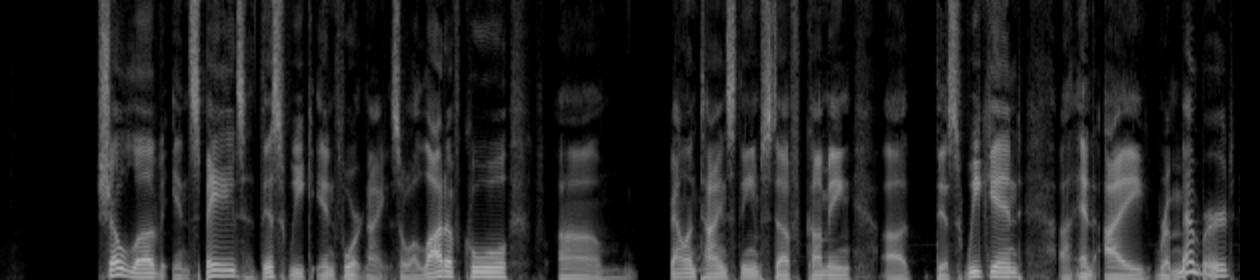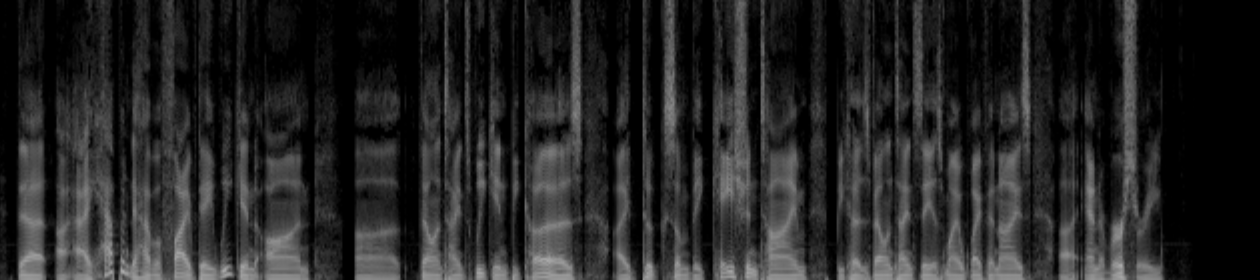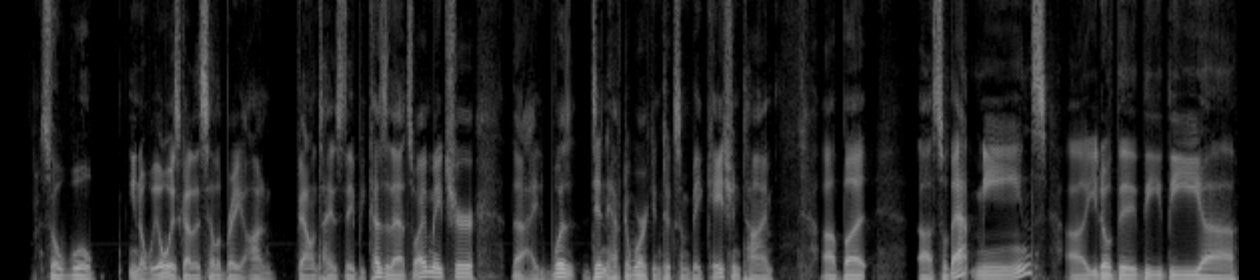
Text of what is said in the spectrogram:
Show love in spades this week in Fortnite. So, a lot of cool um, Valentine's theme stuff coming uh, this weekend. Uh, and I remembered that I, I happened to have a five day weekend on uh, Valentine's weekend because I took some vacation time because Valentine's Day is my wife and I's uh, anniversary. So we'll, you know, we always got to celebrate on Valentine's Day because of that. So I made sure that I was didn't have to work and took some vacation time. Uh, but uh, so that means, uh, you know, the the the uh,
